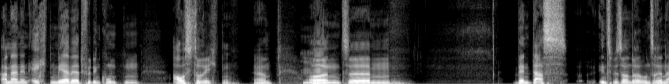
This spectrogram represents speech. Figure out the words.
an einen echten Mehrwert für den Kunden auszurichten. Ja? Mhm. Und ähm, wenn das insbesondere unseren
